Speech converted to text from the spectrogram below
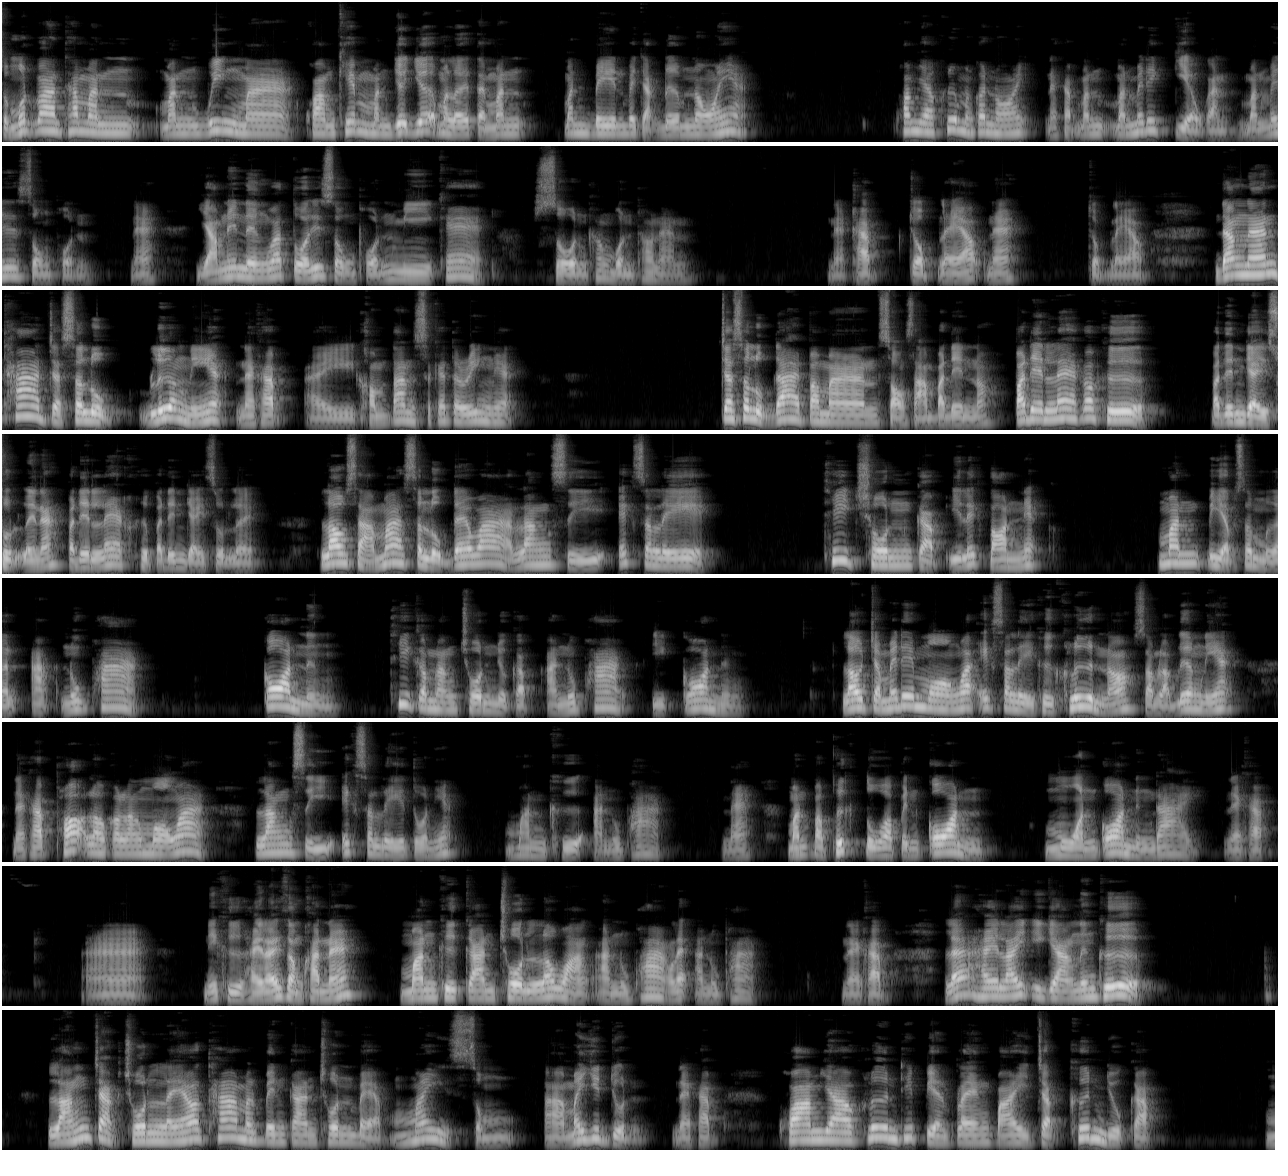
สมมุติว่าถ้ามันมันวิ่งมาความเข้มมันเยอะๆมาเลย แต่มันมันเบนไปจากเดิมน้อยอะ่ะความยาวคลื่นมันก็น้อยนะครับ มันมันไม่ได้เกี่ยวกัน มันไม่ได้ส่งผลนะย้ำนิดนึงว่าตัวที่ส่งผลมีแค่โซนข้างบนเท่านั้นนะครับ จบแล้วนะจบแล้ว ดังนั้นถ้าจะสรุปเรื่องนี้นะครับไอ้ Compton scattering เนี่ยจะสรุปได้ประมาณ 2-3 ประเด็นเนาะประเด็นแรกก็คือ ประเด็นใหญ่สุดเลยนะ ประเด็นแรกคือประเด็นใหญ่สุดเลย เราสามารถสรุปได้ว่ารังสีเอ็กซเรย์ที่ชนกับอิเล็กตรอนเนี่ยมันเปรียบเสมือนอนุภาค ก้อนหนึ่งที่กำลังชนอยู่กับอนุภาคอีกก้อนหนึ่ง เราจะไม่ได้มองว่าเอ็กซเรย์คือคลื่นเนาะสำหรับเรื่องนี้นะครับ เพราะเรากำลังมองว่ารังสีเอ็กซเรย์ตัวนี้มันคืออนุภาคนะ มันประพฤกตัวเป็นก้อนมวลก้อนหนึ่งได้นะครับ อ่านี่คือไฮไลท์สำคัญนะ มันคือการชนระหว่างอนุภาคและอนุภาคนะครับ และไฮไลท์อีกอย่างหนึ่งคือ หลังจากชนแล้วถ้ามันเป็นการชนแบบไม่สมอ่าไม่ยืดหยุ่นนะครับ ความยาวคลื่นที่เปลี่ยนแปลงไปจะขึ้นอยู่กับ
